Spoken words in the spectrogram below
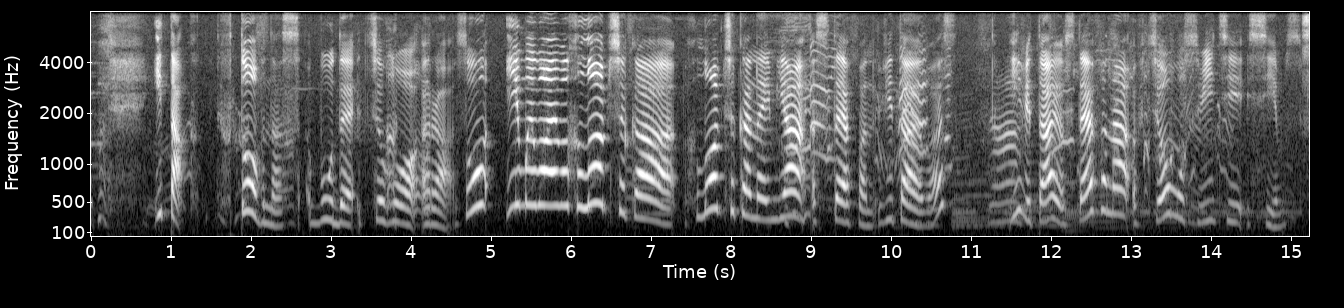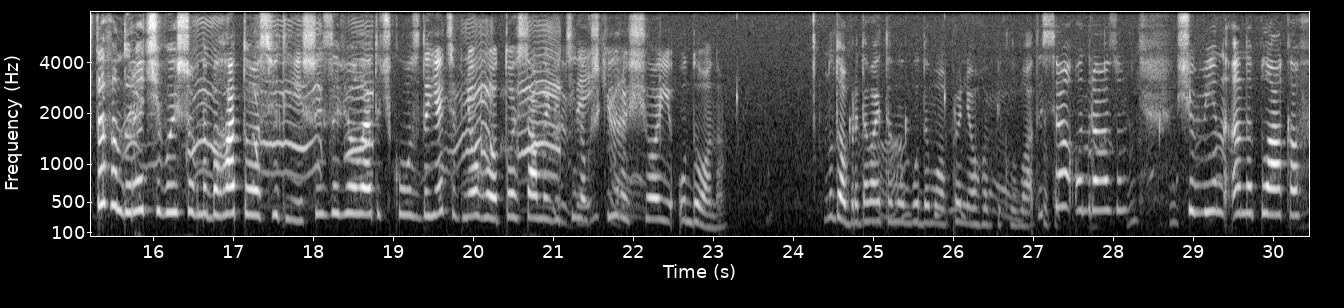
І так, хто в нас буде цього разу? І ми маємо хлопчика! Хлопчика на ім'я Стефан. Вітаю вас! І вітаю Стефана в цьому світі Сімс. Стефан, до речі, вийшов набагато світліший за Віолеточку. Здається, в нього той самий відтінок шкіри, що й у Дона. Ну добре, давайте ми будемо про нього піклуватися одразу, щоб він е, не плакав.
